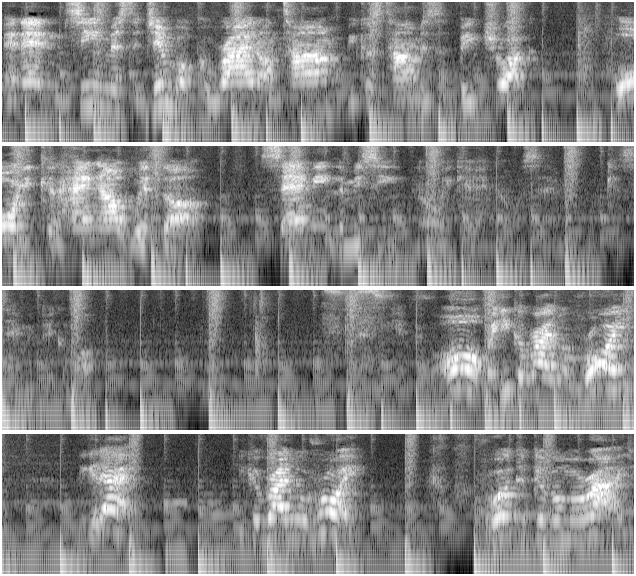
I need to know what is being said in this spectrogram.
and then see Mr. Jimbo could ride on Tom because Tom is a big truck or he could hang out with uh, Sammy let me see no oh but he could ride with Roy look at that he could ride with Roy Roy could give him a ride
